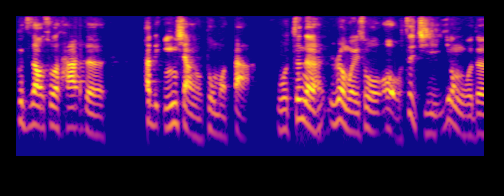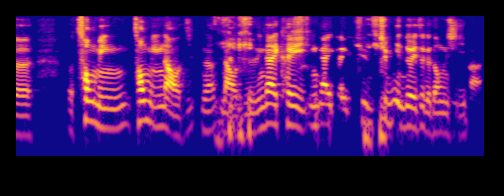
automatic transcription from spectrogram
不知道说它的它的影响有多么大，我真的认为说哦，自己用我的聪明聪明脑子脑子应该可以 应该可以去去面对这个东西吧，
